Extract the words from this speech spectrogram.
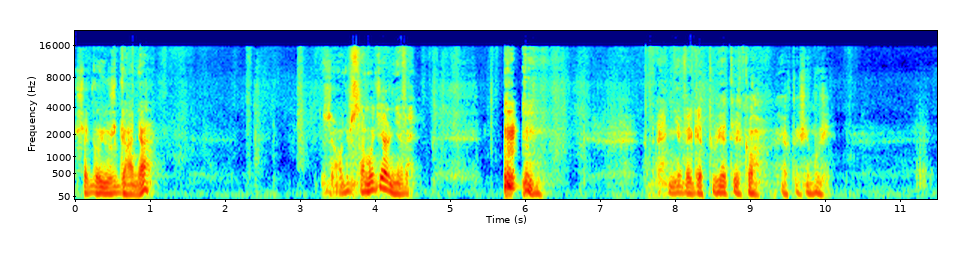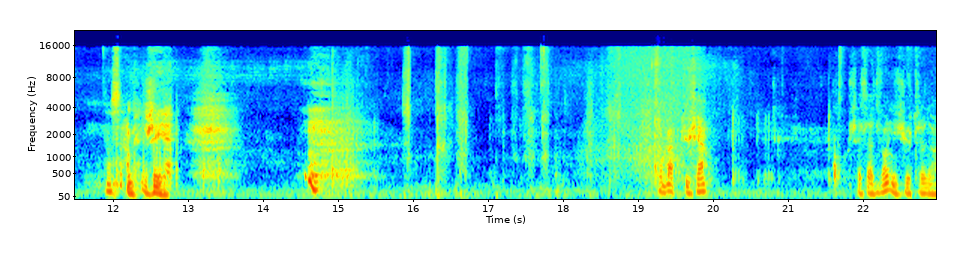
że go już gania, że on już samodzielnie wy... nie wegetuje, tylko jak to się mówi, no sam żyje. Babciusia? Muszę zadzwonić jutro do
